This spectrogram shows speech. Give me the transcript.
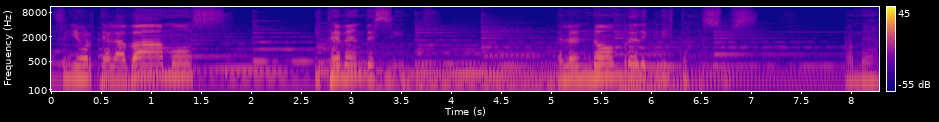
Señor, te alabamos y te bendecimos. En el nombre de Cristo Jesús. Amén.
